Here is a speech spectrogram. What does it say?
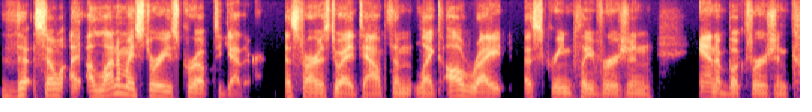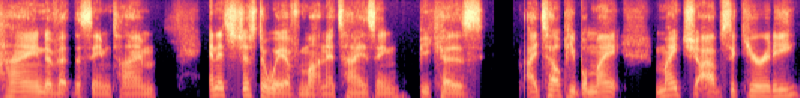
The, so I, a lot of my stories grow up together as far as do I adapt them. Like I'll write a screenplay version and a book version kind of at the same time. And it's just a way of monetizing because I tell people my my job security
